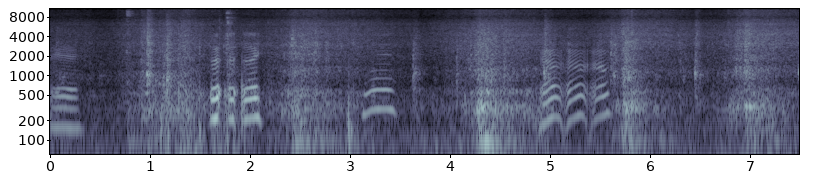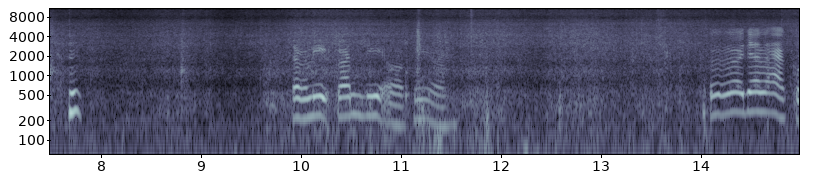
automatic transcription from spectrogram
เออเออเออเอยเอ้ยเอาเอาเอาต้องรีก้อนรีออกรีออกเออจะลากไป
